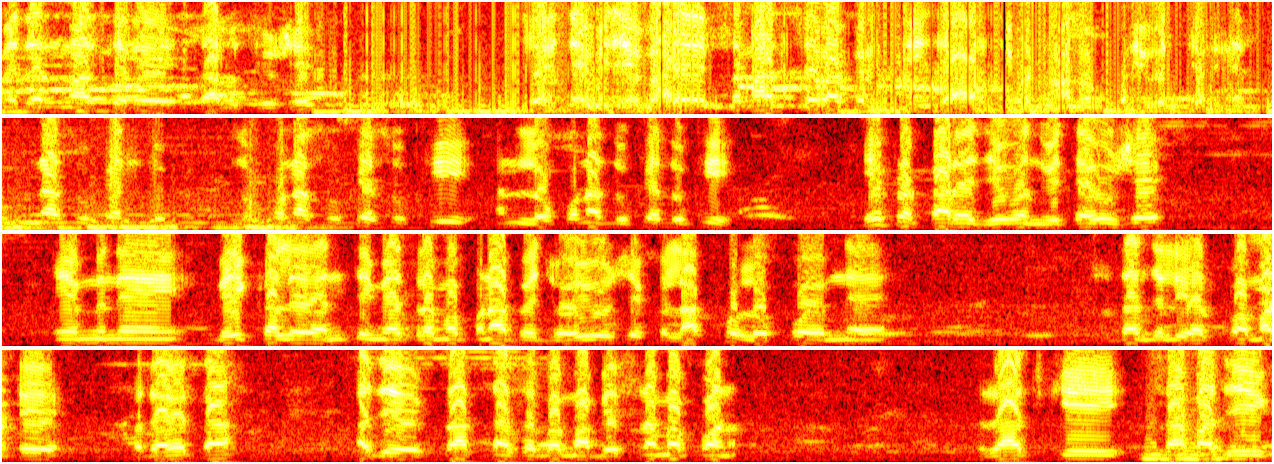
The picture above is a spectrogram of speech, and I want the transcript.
મેદાનમાં સમાજ સેવા કરી જાહેર લોકોના સુખે સુખી અને લોકોના દુઃખે દુઃખી એ પ્રકારે જીવન વિતાવ્યું છે. એમને ગઈકાલે અંતિમ યાત્રામાં પણ આપણે જોયું છે કે લાખો લોકો એમને શ્રદ્ધાંજલિ અર્પવા માટે પધાર્યા આજે પ્રાર્થના સભામાં બેસણામાં પણ રાજકીય, સામાજિક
